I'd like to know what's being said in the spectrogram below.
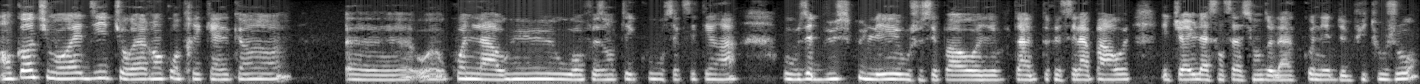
Encore, tu m'aurais dit, tu aurais rencontré quelqu'un euh, au coin de la rue ou en faisant tes courses, etc., où vous êtes bousculé ou je sais pas, où t'as adressé la parole et tu as eu la sensation de la connaître depuis toujours,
